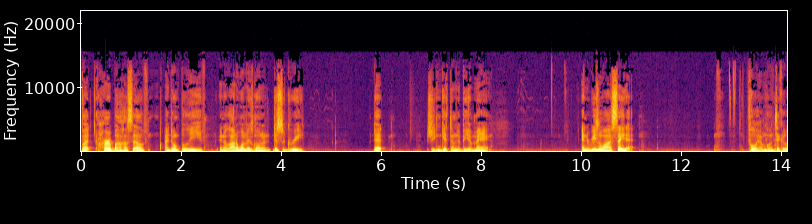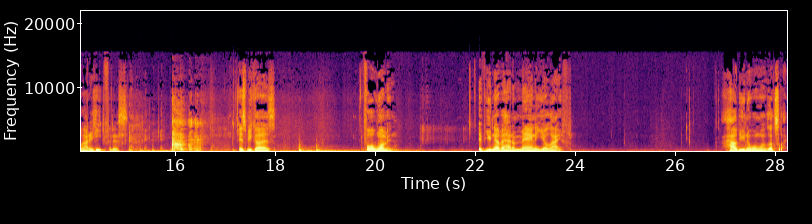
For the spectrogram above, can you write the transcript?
But her by herself, I don't believe, and a lot of women is going to disagree that she can get them to be a man. And the reason why I say that, boy, I'm going to take a lot of heat for this. Is because for a woman, if you never had a man in your life, how do you know what one looks like?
